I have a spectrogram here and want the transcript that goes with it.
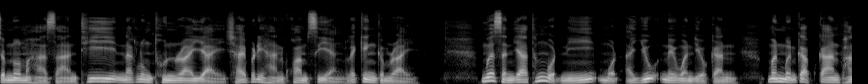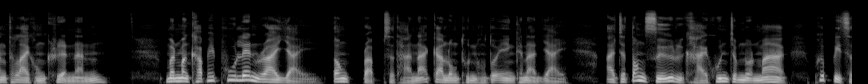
จำนวนมหาศาลที่นักลงทุนรายใหญ่ใช้บริหารความเสี่ยงและเก็งกำไร เมื่อสัญญาทั้งหมดนี้หมดอายุในวันเดียวกัน มันเหมือนกับการพังทลายของเขื่อนนั้น มันบังคับให้ผู้เล่นรายใหญ่ ต้องปรับสถานะการลงทุนของตัวเองขนาดใหญ่ อาจจะต้องซื้อหรือขายหุ้นจำนวนมาก เพื่อปิดส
